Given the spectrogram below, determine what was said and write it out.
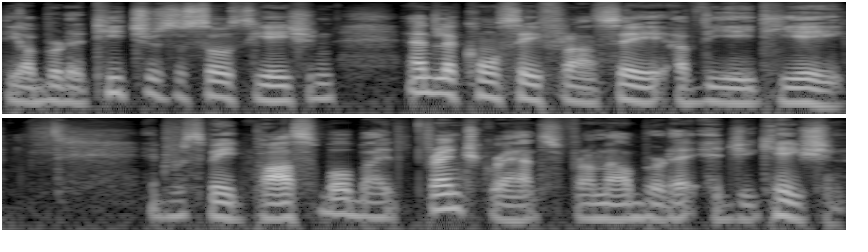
the Alberta Teachers Association, and Le Conseil Francais of the ATA. It was made possible by French grants from Alberta Education.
